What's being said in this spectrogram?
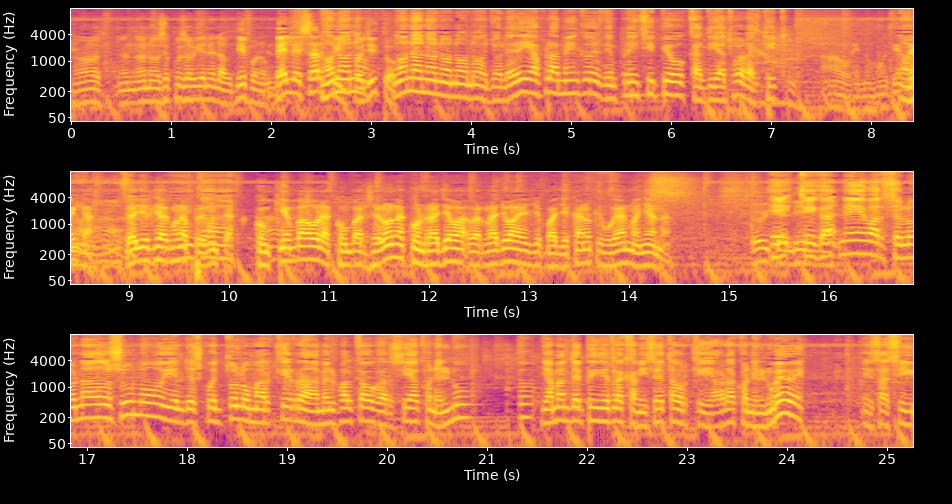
no, no, no, se puso bien el audífono. Vélez no, no, no, No, no, no, no, no, no, yo le di a Flamengo desde un principio candidato para el título. Ah, bueno, muy bien. Venga, entonces yo le hago una pregunta. ¿Con quién va ahora? ¿Con Barcelona, con Rayo, Rayo Vallecano que juegan mañana? Eh, que gane Barcelona 2-1 y el descuento lo marque Radamel Falcao García con el 9. Ya mandé pedir la camiseta porque ahora con el 9 es así,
